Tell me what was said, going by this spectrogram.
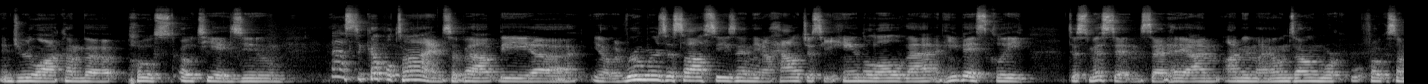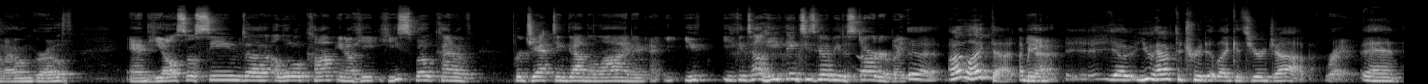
And Drew Lock on the post OTA Zoom asked a couple times about the uh, you know the rumors this offseason, you know how just he handled all of that, and he basically dismissed it and said, "Hey, I'm I'm in my own zone, work focus on my own growth." And he also seemed uh, a little calm. You know, he he spoke kind of projecting down the line, and uh, you you can tell he thinks he's going to be the starter. But yeah, I like that. I mean, yeah. you know, you have to treat it like it's your job, right? And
